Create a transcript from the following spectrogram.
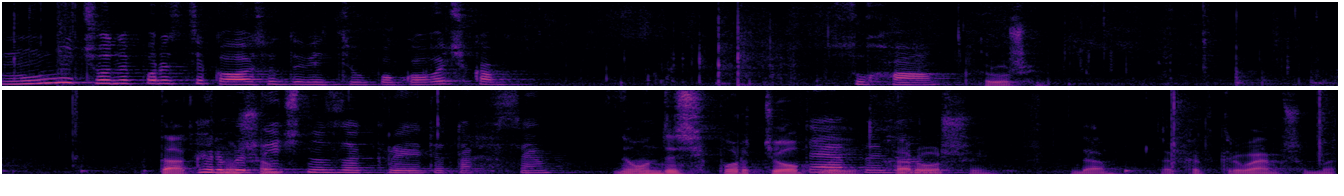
Ну, нічого не порозтікалося, дивіться, упаковочка суха, Хороший. Так, ну шо. герметично закрито, так все. Да он до сих пор теплый, Теплый, да. хороший. Да? Так, открываем, чтобы...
